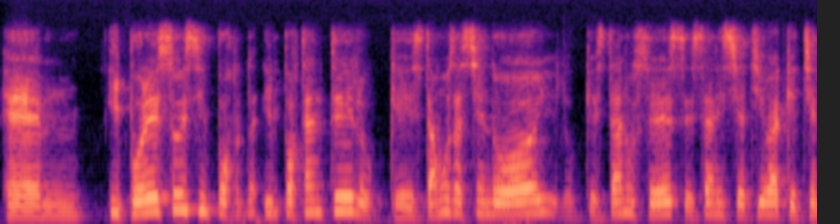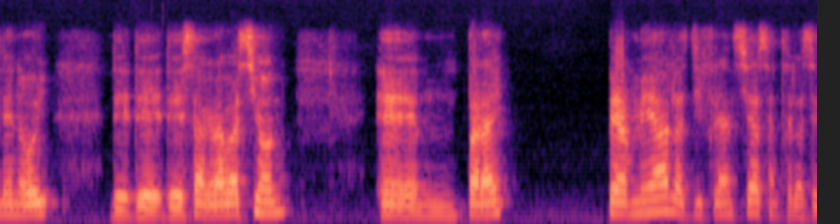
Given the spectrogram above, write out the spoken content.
Em, y por eso es importante lo que estamos haciendo hoy, lo que están ustedes, esa iniciativa que tienen hoy de, de, de esa grabación, em, para permear las diferencias entre las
